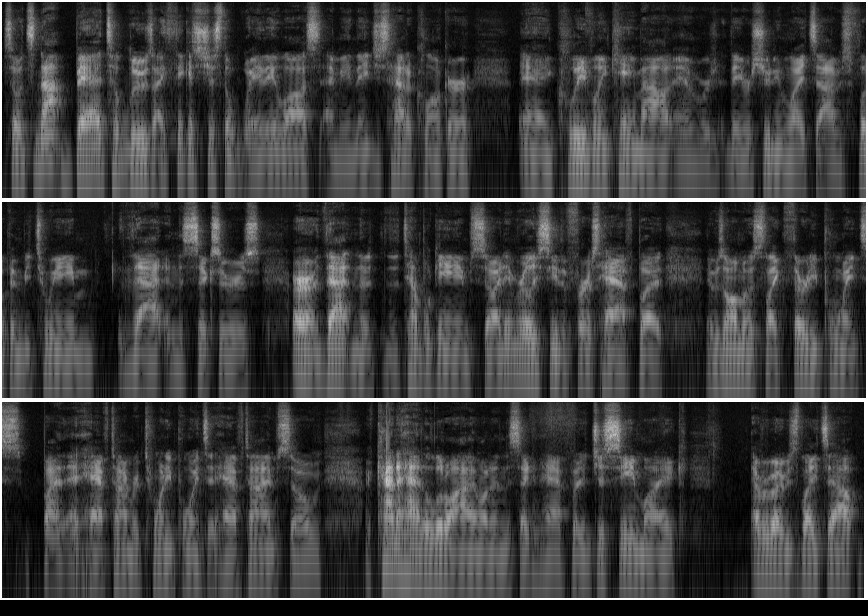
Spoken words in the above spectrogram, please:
So it's not bad to lose. I think it's just the way they lost. I mean, they just had a clunker and Cleveland came out and were they were shooting lights out. I was flipping between that and the Sixers or that and the, the Temple games. So I didn't really see the first half, but it was almost like 30 points by at halftime or 20 points at halftime. So I kind of had a little eye on it in the second half, but it just seemed like everybody was lights out.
